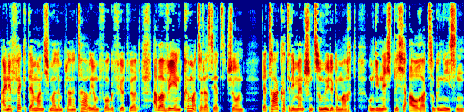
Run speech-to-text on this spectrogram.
ein Effekt, der manchmal im Planetarium vorgeführt wird, aber wen kümmerte das jetzt schon? Der Tag hatte die Menschen zu müde gemacht, um die nächtliche Aura zu genießen.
